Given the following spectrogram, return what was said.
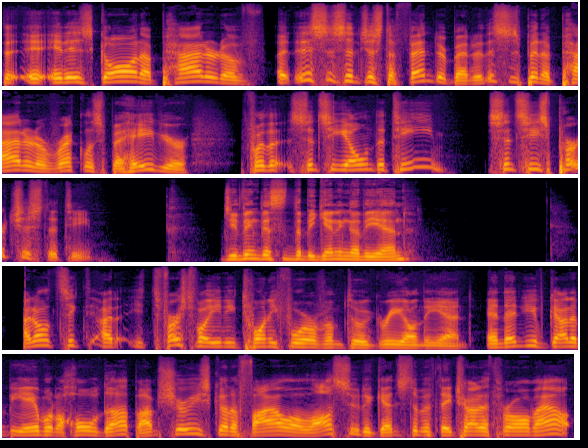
it, it has gone a pattern of uh, this isn't just a fender bender this has been a pattern of reckless behavior for the since he owned the team since he's purchased the team do you think this is the beginning of the end I don't think. I, first of all, you need 24 of them to agree on the end, and then you've got to be able to hold up. I'm sure he's going to file a lawsuit against them if they try to throw him out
